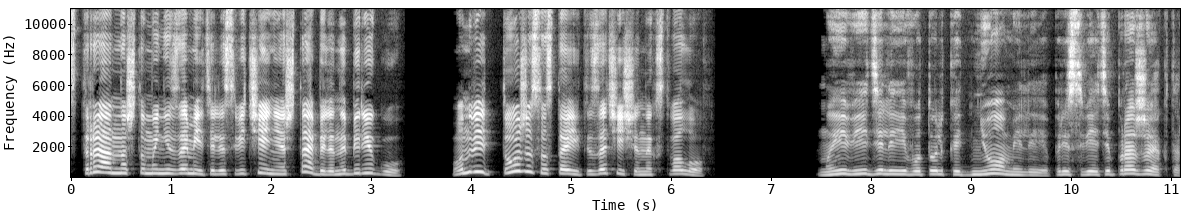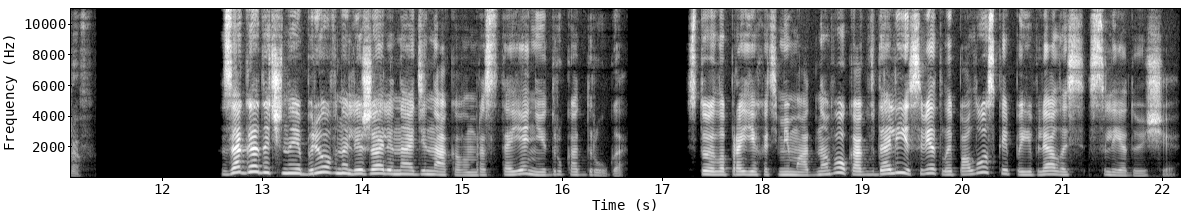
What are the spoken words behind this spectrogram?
Странно, что мы не заметили свечение штабеля на берегу. Он ведь тоже состоит из очищенных стволов. Мы видели его только днем или при свете прожекторов. Загадочные бревна лежали на одинаковом расстоянии друг от друга. Стоило проехать мимо одного, как вдали светлой полоской появлялось следующее.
